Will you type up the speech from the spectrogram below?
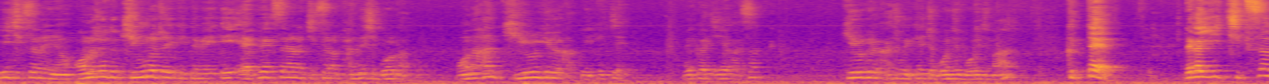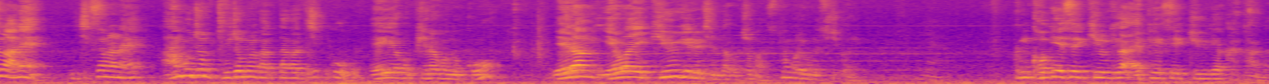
이 직선은요. 어느 정도 기울어져 있기 때문에 이 fx라는 직선은 반드시 뭘 갖고 어느 한 기울기를 갖고 있겠지. 여기까지 이해 갔어? 기울기를 가지고 있겠죠. 뭔지 모르지만 그때 내가 이 직선 안에 이 직선 안에 아무 점 두 점을 갖다가 찍고 A하고 B라고 놓고 얘랑 얘와의 기울기를 잰다고 쳐봐. 수평거리 분의 수직거리. 그럼 거기에서의 기울기가 fx의 기울기가 같아 안 같아?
